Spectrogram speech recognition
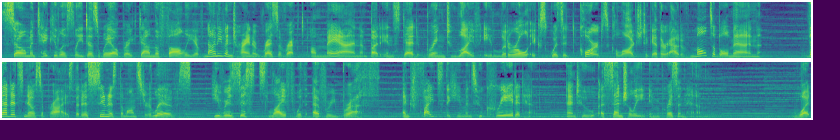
So meticulously does Whale break down the folly of not even trying to resurrect a man, but instead bring to life a literal exquisite corpse collaged together out of multiple men, that it's no surprise that as soon as the monster lives, he resists life with every breath and fights the humans who created him and who essentially imprison him. What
